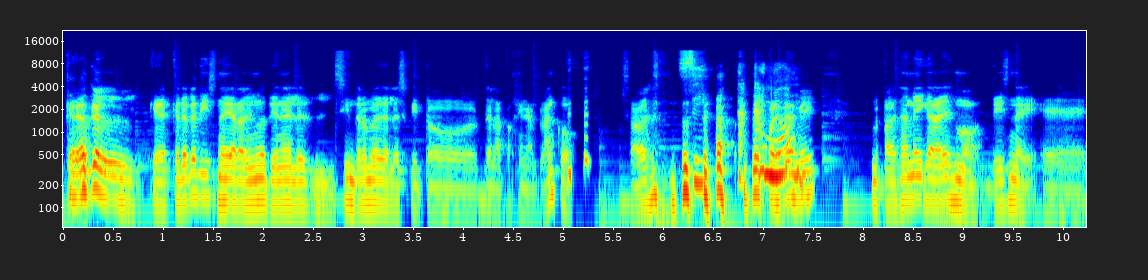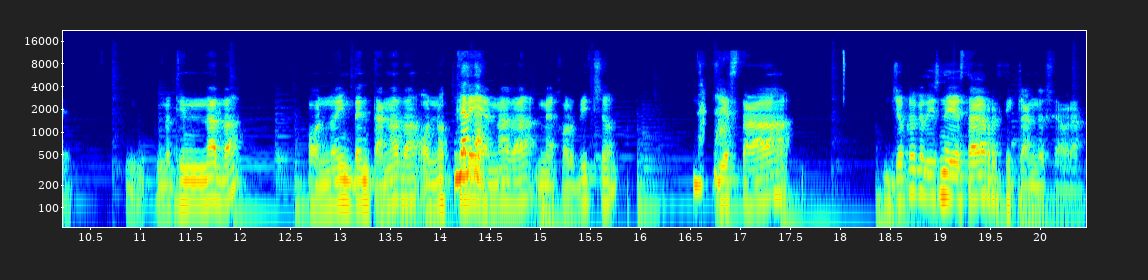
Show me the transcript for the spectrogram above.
creo, que el, que, creo que Disney ahora mismo tiene el, síndrome del escritor de la página en blanco, ¿sabes? Sí, me, parece a mí, me parece a mí que ahora mismo Disney eh, no tiene nada o no inventa nada, o no crea nada, mejor dicho. Y está. Yo creo que Disney está reciclándose ahora.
